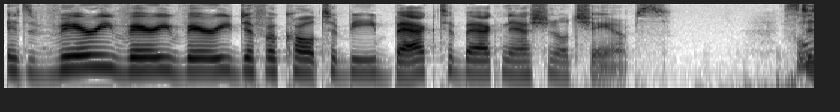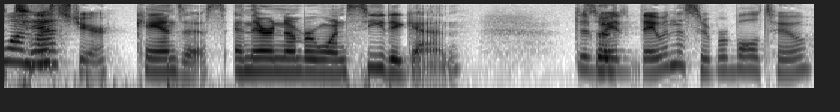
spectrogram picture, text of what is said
it's very very very difficult to be back-to-back national champs Who won last year? kansas and they're a number one seed again Did So- they, they win the Super Bowl too?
